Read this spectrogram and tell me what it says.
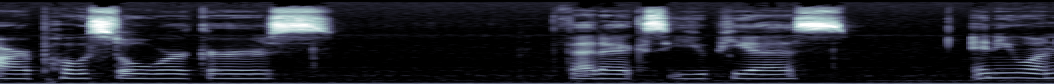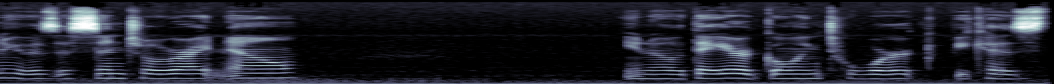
our postal workers fedex ups anyone who is essential right now, you know, they are going to work because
